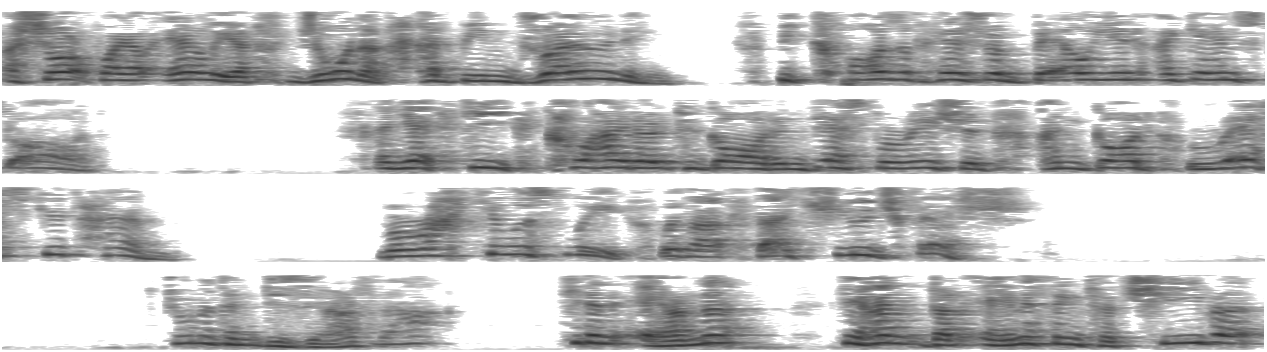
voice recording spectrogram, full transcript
A short while earlier, Jonah had been drowning because of his rebellion against God. And yet he cried out to God in desperation and God rescued him miraculously with a, that huge fish. Jonah didn't deserve that. He didn't earn it. He hadn't done anything to achieve it.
